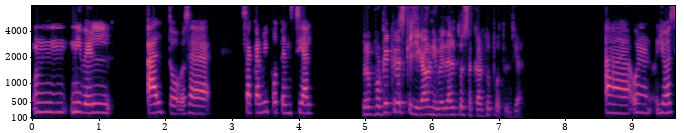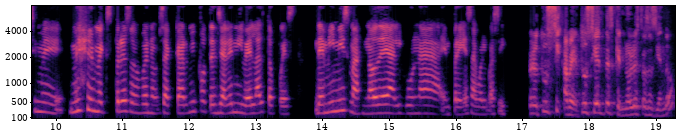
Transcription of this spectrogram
un nivel alto, o sea, sacar mi potencial. Pero ¿por qué crees que llegar a un nivel alto es sacar tu potencial? Ah, bueno, yo así me, me, me expreso, bueno, sacar mi potencial en nivel alto, pues, de mí misma, no de alguna empresa o algo así. Pero tú sí, a ver, ¿tú sientes que no lo estás haciendo?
